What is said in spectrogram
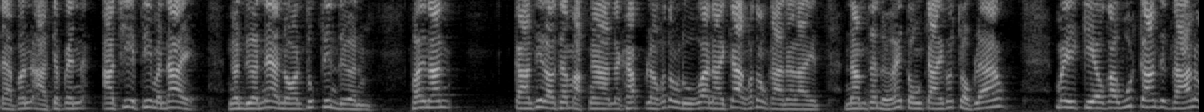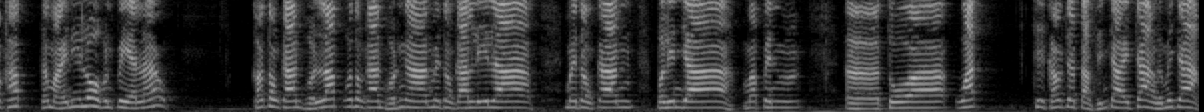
แต่มันอาจจะเป็นอาชีพที่มันได้เงินเดือนแน่นอนทุกสิ้นเดือน เพราะฉะนั้นการที่เราสมัครงานนะครับ เราก็ต้องดูว่านายจ้างเขาต้องการอะไรนำเสนอให้ตรงใจก็จบแล้ว ไม่เกี่ยวกับวุฒิการศึกษาหรอกครับ สมัยนี้โลกมันเปลี่ยนแล้วเขาต้องการผลลัพธ์เขาต้องการผลงาน ไม่ต้องการลีลา ไม่ต้องการปริญญามาเป็นตัววัดที่เขาจะตัดสินใจจ้างหรือไม่จ้าง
